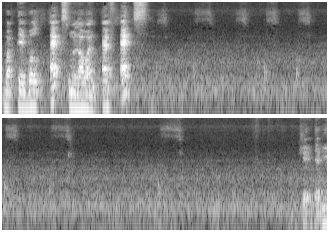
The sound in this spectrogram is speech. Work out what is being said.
buat table X melawan Fx Okey, jadi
